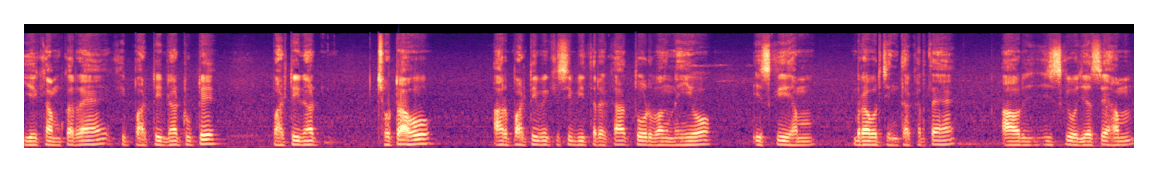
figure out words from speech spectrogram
ये काम कर रहे हैं कि पार्टी न टूटे पार्टी न छोटा हो और पार्टी में किसी भी तरह का तोड़ भंग नहीं हो इसकी हम बराबर चिंता करते हैं। और इसकी वजह से हम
